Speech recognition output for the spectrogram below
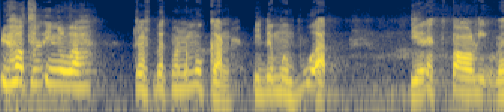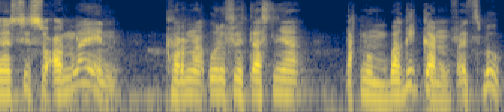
Di hotel inilah George menemukan ide membuat direktori beasiswa online karena universitasnya tak membagikan Facebook.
